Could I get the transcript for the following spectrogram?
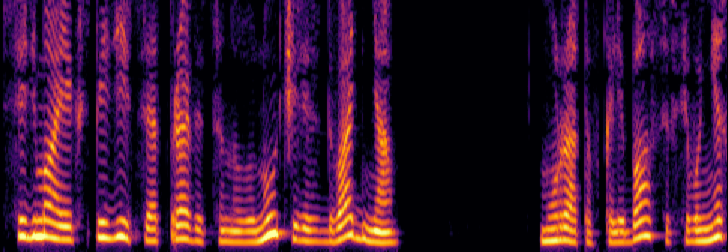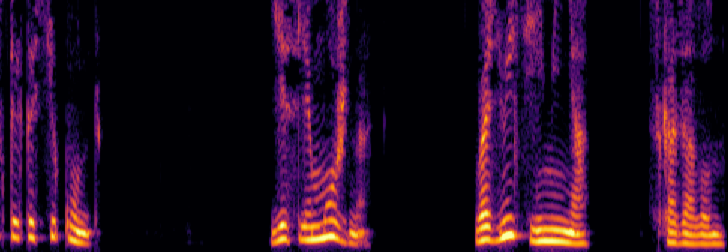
Седьмая экспедиция отправится на Луну через два дня». Муратов колебался всего несколько секунд, «Если можно, возьмите и меня», — сказал он.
